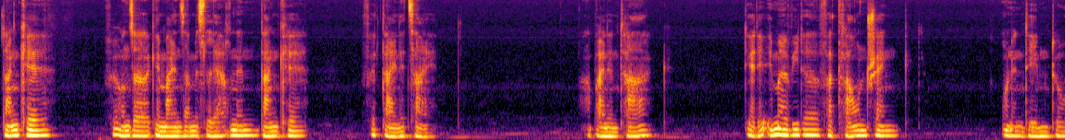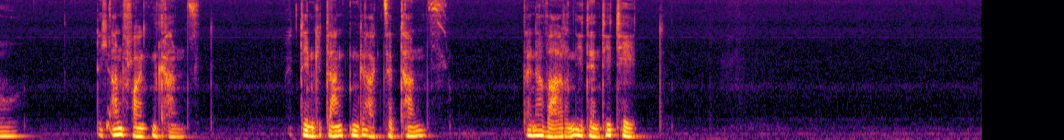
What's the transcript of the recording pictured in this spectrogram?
Danke für unser gemeinsames Lernen. Danke für deine Zeit. Hab einen Tag der dir immer wieder Vertrauen schenkt und in dem du dich anfreunden kannst mit dem Gedanken der Akzeptanz deiner wahren Identität.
